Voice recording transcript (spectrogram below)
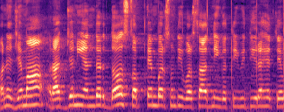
અને જેમાં રાજ્યની અંદર દસ સપ્ટેમ્બર સુધી વરસાદની ગતિવિધિ રહે તેવા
